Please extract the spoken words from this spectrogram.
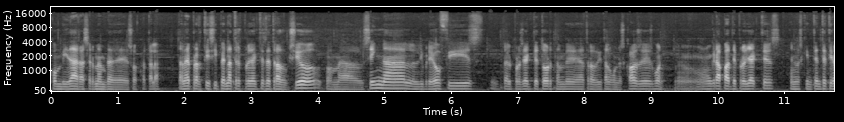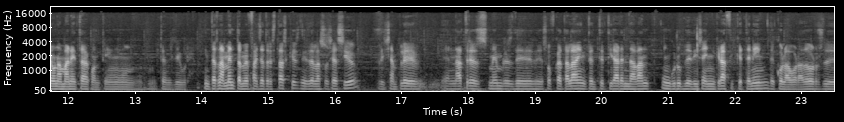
convidar a ser membre de Softcatalà. També participa en altres projectes de traducció, com el Signal, el LibreOffice, el projecte Tor també ha traduït algunes coses, bueno, un grapat de projectes en els que intenta tirar una maneta quan tinc un temps lliure. Internament també faig altres tasques dins de l'associació, per exemple, en altres membres de, de Softcatalà intento tirar endavant un grup de disseny gràfic que tenim, de col·laboradors de,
